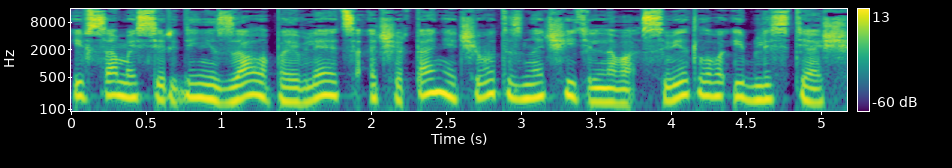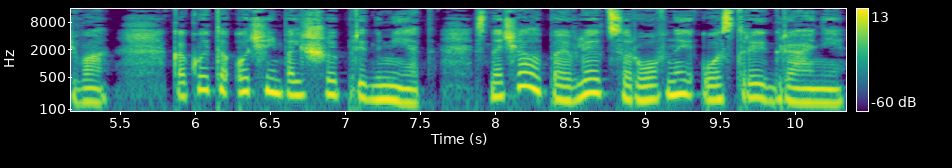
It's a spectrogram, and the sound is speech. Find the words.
и в самой середине зала появляется очертание чего-то значительного, светлого и блестящего. Какой-то очень большой предмет. Сначала появляются ровные острые грани,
